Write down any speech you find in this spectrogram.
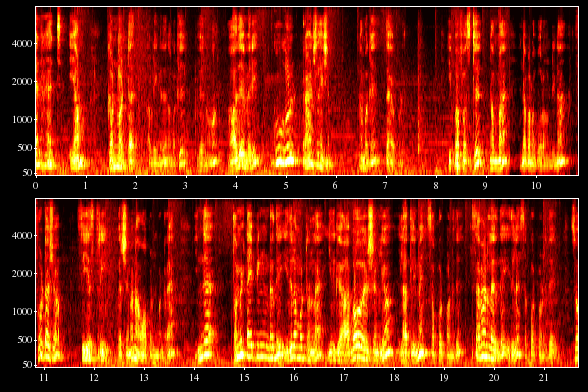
என்ஹெச்எம் கன்வெர்ட்டர் அப்படிங்கிறது நமக்கு வேணும். அதேமாரி கூகுள் டிரான்ஸ்லேஷன் நமக்கு தேவைப்படும். இப்போ ஃபஸ்ட்டு நம்ம என்ன பண்ண போகிறோம் அப்படின்னா ஃபோட்டோஷாப் சிஎஸ் த்ரீ வெர்ஷனை நான் ஓப்பன் பண்ணுறேன் இந்த தமிழ் டைப்பிங்ன்றது இதில் மட்டும் இல்லை இதுக்கு அபவ் வெர்ஷன்லையும் எல்லாத்துலேயுமே சப்போர்ட் பண்ணுது. செவன்ல இருந்து இதில் சப்போர்ட் பண்ணுது. ஸோ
